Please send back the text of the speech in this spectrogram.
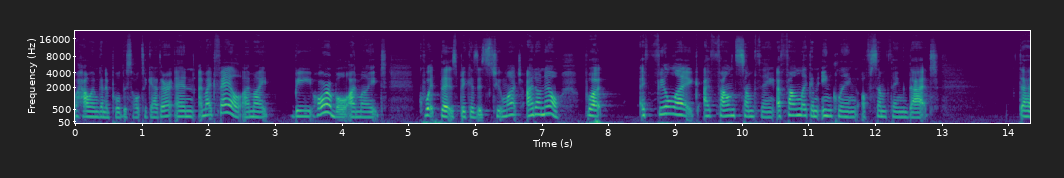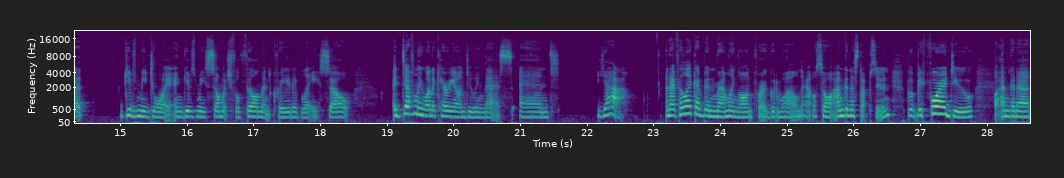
how I'm going to pull this all together. And I might fail. I might be horrible. I might quit this because it's too much. I don't know. But I feel like I found something. I found like an inkling of something that that gives me joy and gives me so much fulfillment creatively. So I definitely want to carry on doing this. And yeah. And I feel like I've been rambling on for a good while now, so I'm to stop soon. But before I do, I'm to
